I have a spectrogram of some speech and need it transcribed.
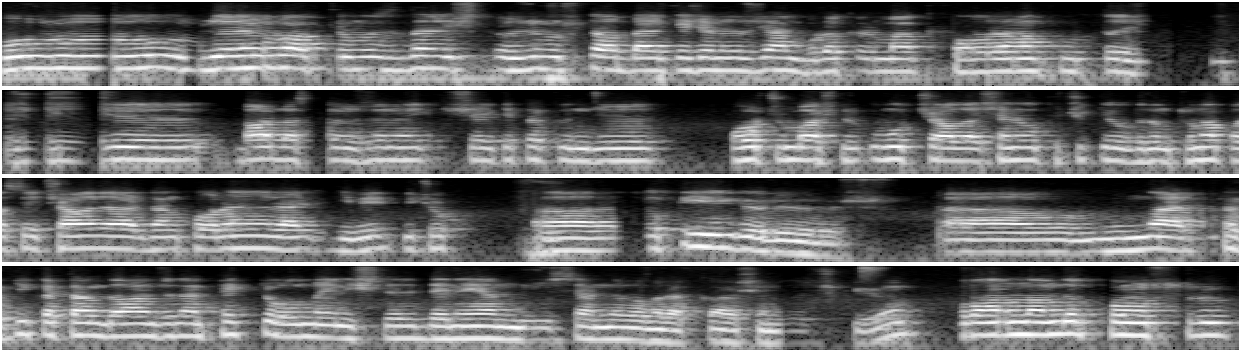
bu üzerine baktığımızda işte Özün Usta, Berkecan Özcan, Burak Irmak, Orhan Kurtacı, Barlas'tan Özenek, Şevket Akıncı, Orçun Baştürk, Umut Çağlar, Şenol Küçük Yıldırım, Tuna Pase, Çağrı Erden, Koran Erel gibi birçok yapıyı görüyoruz. A, bunlar hakikaten daha önceden pek de olmayan işleri deneyen müzisyenler olarak karşımıza çıkıyor. Bu anlamda Construct,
